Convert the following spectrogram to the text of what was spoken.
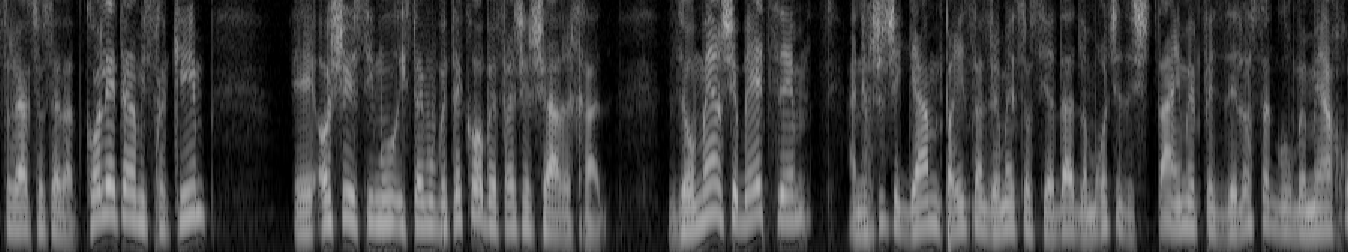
את ריאל סוסיידד. כל יתר המשחקים, אה, או שהסתיימו בתיקו או בהפרש של שער אחד. זה אומר שבעצם, אני חושב שגם פריס סן ג'רמן סוסיידד, למרות שזה 2-0, זה לא סגור ב-100%,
